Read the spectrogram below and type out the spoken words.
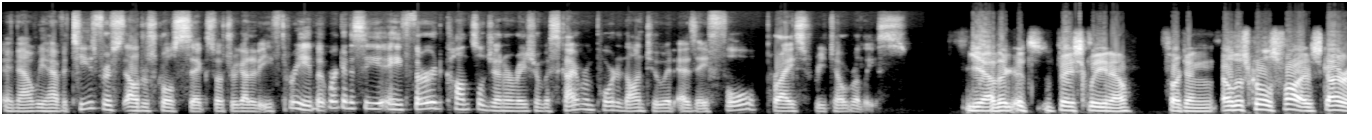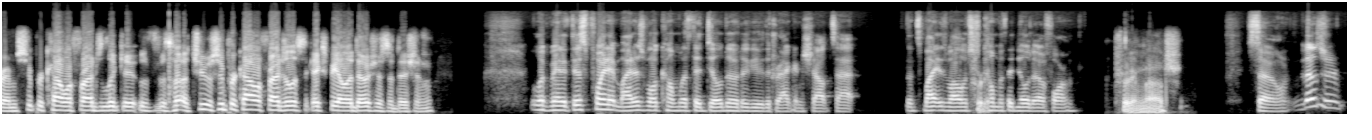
And now we have a tease for Elder Scrolls 6, which we got at E3, but we're going to see a third console generation with Skyrim ported onto it as a full price retail release. Yeah, it's basically, you know, fucking Elder Scrolls 5, Skyrim, Supercalifragilistic uh, Supercalifragilisticexpialidocious edition. Look, man, at this point, it might as well come with the dildo to do the dragon shouts at. That's might as well just Pretty- come with the dildo for him. Pretty much. So those are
